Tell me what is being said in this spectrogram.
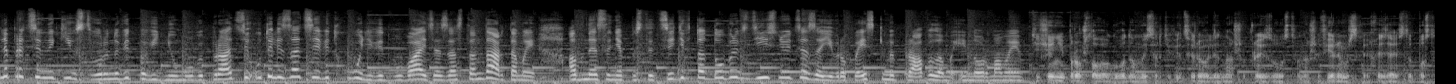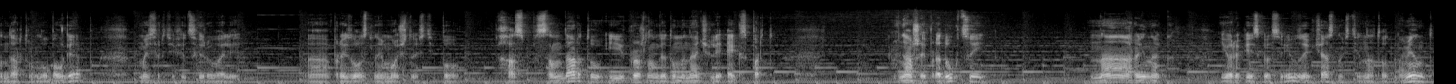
для працівників створено відповідні умови праці, утилізація відходів відбувається за стандартами, а внесення пестицидів та добрив здійснюється за європейськими правилами і нормами. В течение прошлого года мы сертифицировали наше производство, наше фермерское хозяйство по стандарту Global Gap. Мы сертифицировали э, производственные мощности по HASP стандарту. И в прошлом году мы начали экспорт нашей продукции на рынок Европейского Союза и в частности на тот момент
